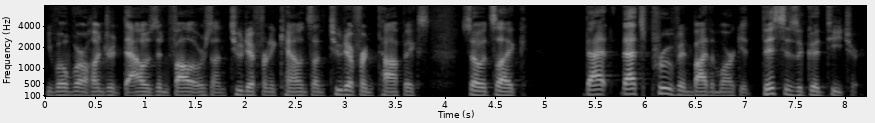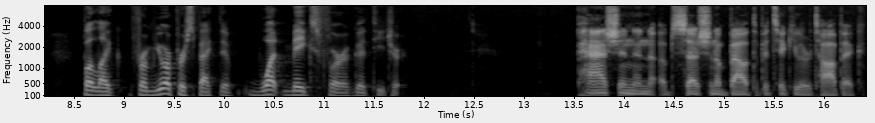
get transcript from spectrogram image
You've over 100,000 followers on two different accounts on two different topics. So it's like that that's proven by the market. This is a good teacher. But like from your perspective, what makes for a good teacher? Passion and obsession about the particular topic.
